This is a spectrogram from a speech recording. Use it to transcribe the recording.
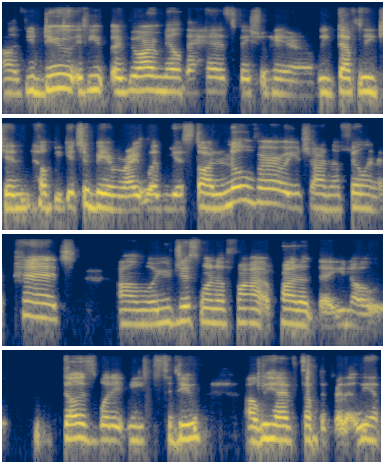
Uh, if you do, if you if you are a male that has facial hair, we definitely can help you get your beard right. Whether you're starting over or you're trying to fill in a patch, um, or you just want to find a product that you know does what it needs to do, uh, we have something for that. We have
